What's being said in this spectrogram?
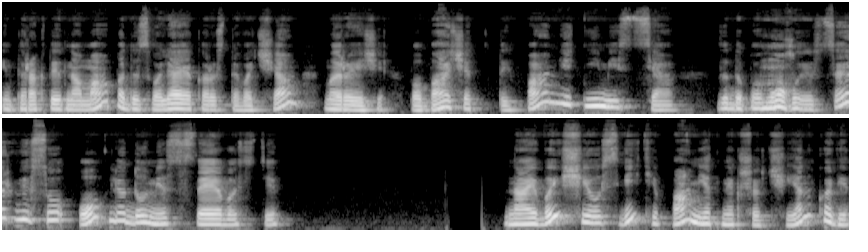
Інтерактивна мапа дозволяє користувачам мережі побачити пам'ятні місця за допомогою сервісу огляду місцевості. Найвищий у світі пам'ятник Шевченкові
